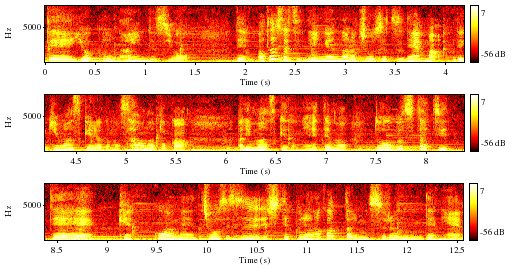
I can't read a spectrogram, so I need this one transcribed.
て良くないんですよ。で私たち人間なら調節ね、まあ、できますけれどもサウナとかありますけどね。でも動物たちって結構ね調節してくれなかったりもするんでね。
